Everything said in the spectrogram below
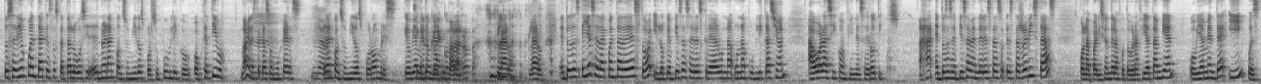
Entonces se dio cuenta que estos catálogos eh, no eran consumidos por su público objetivo, ¿no? En este caso mm. mujeres eran consumidos por hombres, que obviamente no, ocupaban ropa. Claro, claro. Entonces ella se da cuenta de esto y lo que empieza a hacer es crear una, una publicación, ahora sí con fines eróticos. Ajá, entonces empieza a vender estas, estas revistas, con la aparición de la fotografía también, obviamente, y pues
